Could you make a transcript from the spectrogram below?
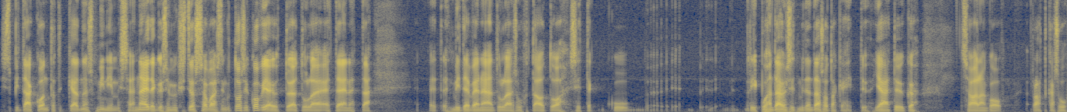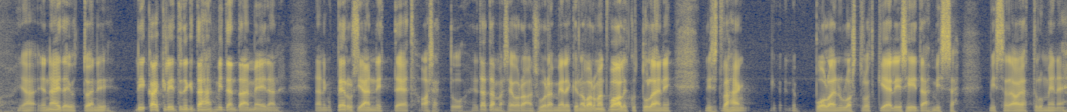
siis pitää kontakti käytännössä minimissä. Ja näitä kysymyksiä jossain vaiheessa niin tosi kovia juttuja tulee eteen, että, että, että miten Venäjän tulee suhtautua sitten, kun riippuuhan täysin siitä, miten tämä sota kehittyy. Jäätyykö, saadaanko ratkaisu ja, ja näitä juttuja, niin kaikki liittyy tähän, miten tämä meidän – nämä niin perusjännitteet asettuu. Ja tätä mä seuraan suuren mielenkiinnolla. Varmaan, että vaalit kun tulee, niin, niin sitten vähän puolueen ulostulot kieli siitä, missä, missä ajattelu menee.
